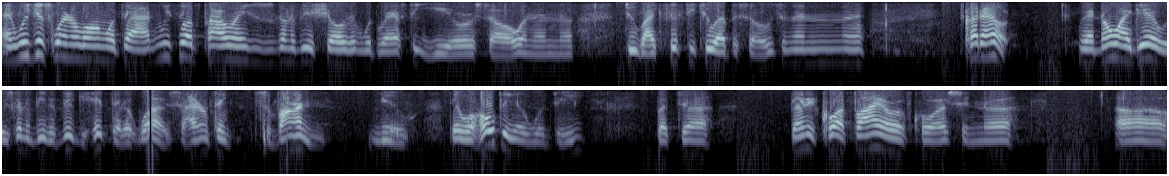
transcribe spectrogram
and we just went along with that. We thought Power Rangers was going to be a show that would last a year or so, and then uh, do like 52 episodes, and then uh, cut out we had no idea it was going to be the big hit that it was. I don't think Saban knew. They were hoping it would be, but uh, then it caught fire, of course, and uh, uh,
